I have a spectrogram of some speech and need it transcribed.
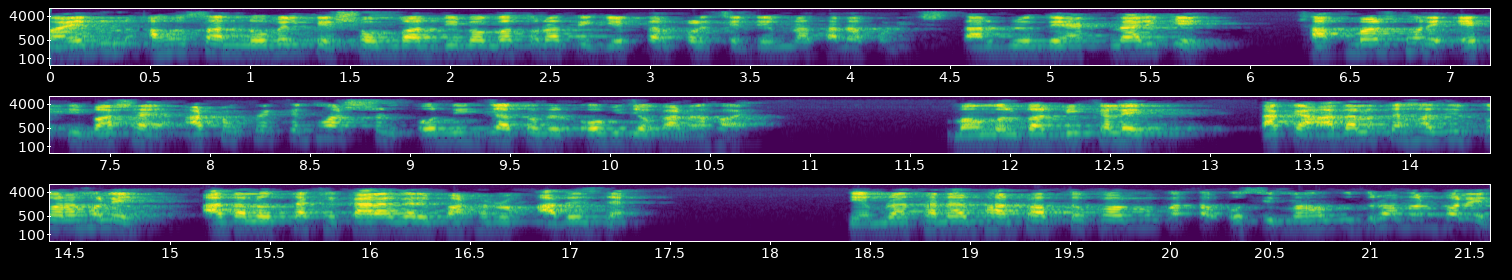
মাইনুল আহসান নোবেলকে সোমবার দিবাগত রাতে গ্রেপ্তার করেছে ডেমরা থানা পুলিশ। তার বিরুদ্ধে এক নারীকে সাত মাস ধরে একটি বাসায় আটক রেখে ধর্ষণ ও নির্যাতনের অভিযোগ আনা হয়। মঙ্গলবার বিকালে তাকে আদালতে হাজির করা হলে আদালত তাকে কারাগারে পাঠানোর আদেশ দেয় ডেমরা থানার ভারপ্রাপ্ত কর্মকর্তা ওসি মাহমুদুর রহমান বলেন,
